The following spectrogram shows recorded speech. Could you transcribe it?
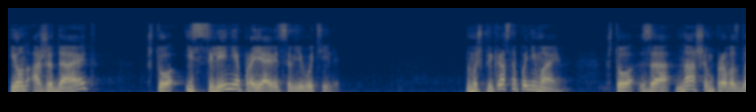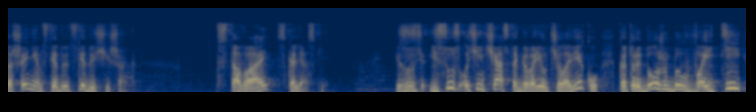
И он ожидает, что исцеление проявится в его теле. Но мы же прекрасно понимаем, что за нашим провозглашением следует следующий шаг вставай с коляски. Иисус, Иисус очень часто говорил человеку, который должен был войти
